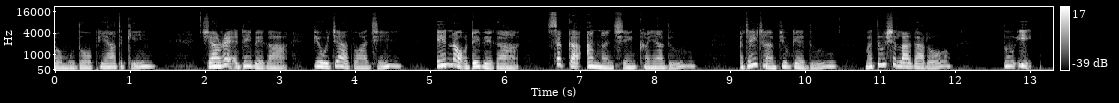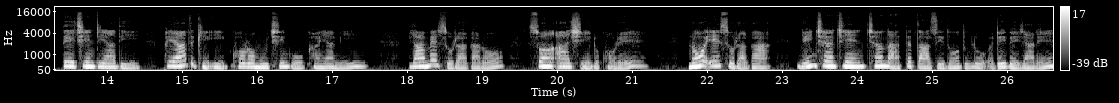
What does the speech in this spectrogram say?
တော်မူသောဘုရားသခင်ရာရက်အတိတ်ဘကပြိုကျသွားခြင်းအေးနောက်အတိတ်တွေကစက္ကအနံချင်းခံရသူအတိဋ္ဌံပြုတ်ခဲ့သူမသုရှလကတော့သူဤ တေချင်းတရားသည်ဖျားသခင်ဤခေါ်တော်မူခြင်းကိုခံရမည်လာမဲ့ဆိုတာကတော့စွမ်းအားရှင်လို့ခေါ်တယ်နောအေးဆိုတာကငြိမ်းချမ်းခြင်းချမ်းသာသက်သာစေသောသူလို့အတိတ်ပဲရတယ်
